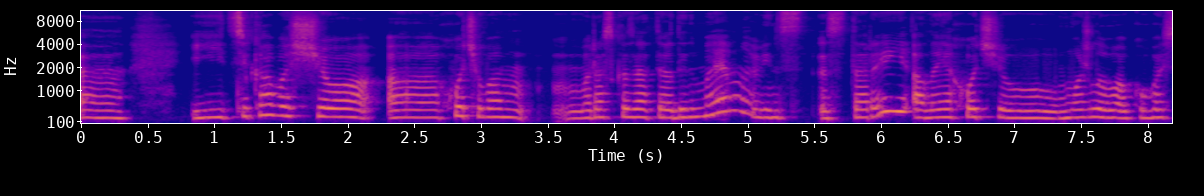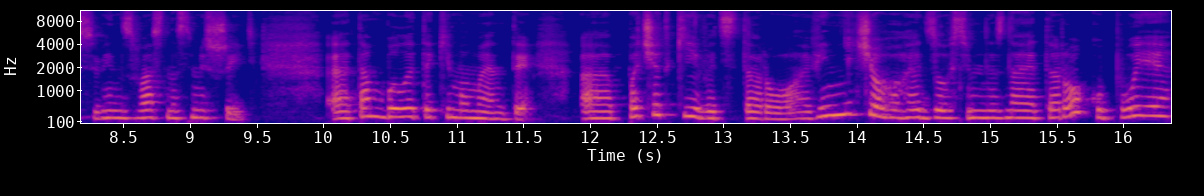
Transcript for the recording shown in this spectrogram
Е, і цікаво, що е, хочу вам розказати один мем. Він старий, але я хочу, можливо, когось він з вас насмішить. Е, Там були такі моменти. Е, Початківець таро, він нічого геть зовсім не знає таро, купує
